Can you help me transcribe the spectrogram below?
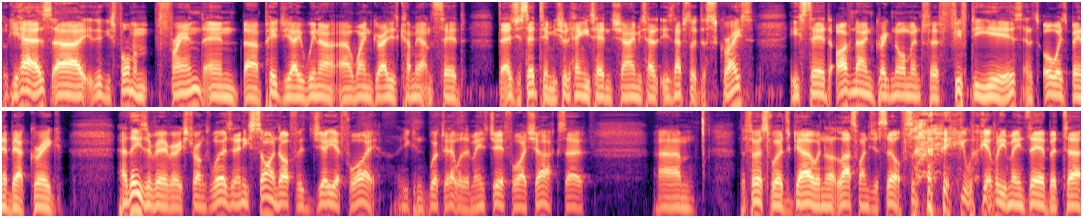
Look, he has. Uh, his former friend and uh, PGA winner uh, Wayne Grady has come out and said that, as you said, Tim, he should hang his head in shame. He's had he's an absolute disgrace. He said, "I've known Greg Norman for 50 years, and it's always been about Greg." Now, these are very, very strong words, and he signed off with GFY. And you can work it out what it means, GFY Shark. So, um, the first words go, and the last one's yourself. So you can work out what he means there. But uh,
